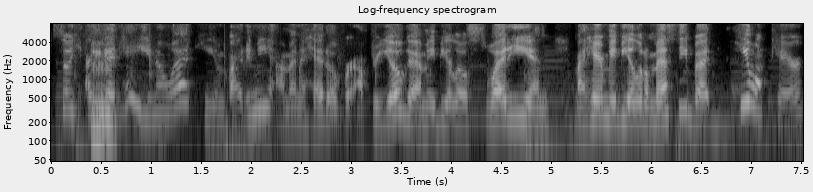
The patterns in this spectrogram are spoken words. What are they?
So I Mhm. said, "Hey, you know what? He invited me. I'm gonna head over after yoga. Maybe a little sweaty and my hair may be a little messy, but he won't care."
